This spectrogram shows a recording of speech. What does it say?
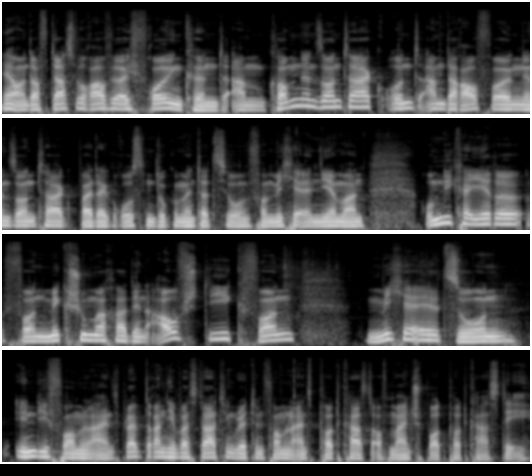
Ja, und auf das, worauf ihr euch freuen könnt am kommenden Sonntag und am darauffolgenden Sonntag bei der großen Dokumentation von Michael Niermann um die Karriere von Mick Schumacher, den Aufstieg von Michaels Sohn in die Formel 1. Bleibt dran hier bei Starting Grid, den Formel 1 Podcast auf meinsportpodcast.de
